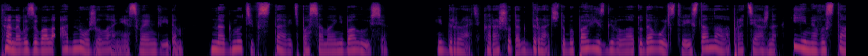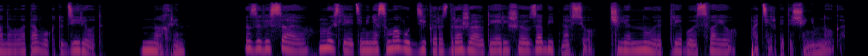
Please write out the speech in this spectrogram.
она вызывала одно желание своим видом — нагнуть и вставить по самое не балуйся. И драть, хорошо так драть, чтобы повизгивала от удовольствия и стонала протяжно, и имя выстанывала того, кто дерет. Нахрен. Зависаю, мысли эти меня самого дико раздражают, и я решаю забить на все. Член ноет, требуя свое. Потерпит еще немного.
